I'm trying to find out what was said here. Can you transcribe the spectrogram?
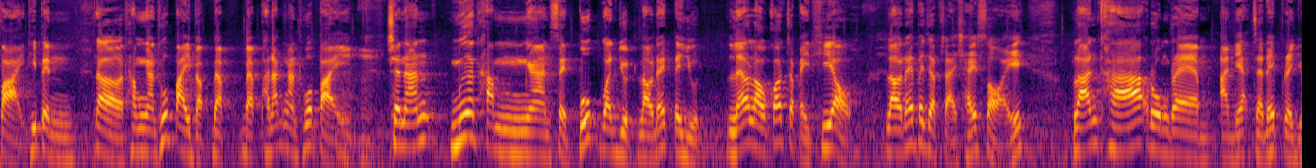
ฝ่ายที่เป็นเอ่อทำงานทั่วไปแบบแบบแบบพนักงานทั่วไป ฉะนั้นเมื่อทำงานเสร็จปุ๊บวันหยุดเราได้ไปหยุด แล้วเราก็จะไปเที่ยว เราได้ไปจับจ่ายใช้สอย ร้านค้าโรงแรมอันเนี้ยจะได้ประโย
